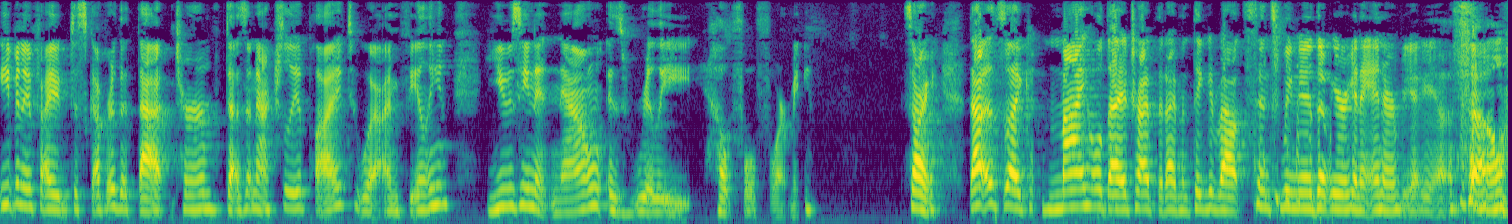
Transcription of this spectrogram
Even if I discover that that term doesn't actually apply to what I'm feeling, using it now is really helpful for me. Sorry, that was like my whole diatribe that I've been thinking about since we knew that we were going to interview you. So,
